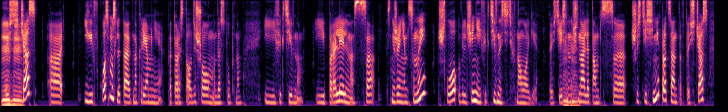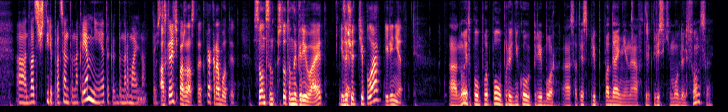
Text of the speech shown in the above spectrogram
То есть сейчас а, и в космос летают на кремнии, который стал дешевым и доступным и эффективным. И параллельно с снижением цены шло увеличение эффективности технологии. То есть если Мгм. начинали там с 6-7%, то сейчас а, 24% на кремнии это как бы нормально. То есть А скажите, пожалуйста, это как работает? Солнце что-то нагревает, и за Нет. счет тепла или нет? А, ну, это пол- пол- полупроводниковый перебор. А, соответственно, при попадании на фотоэлектрический модуль Солнца,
